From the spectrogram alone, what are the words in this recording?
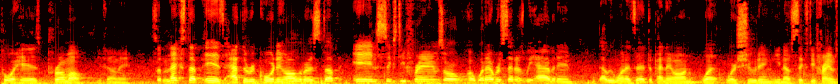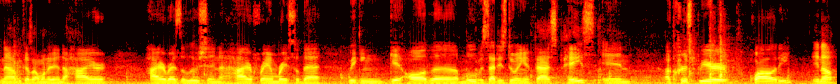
for his promo, you feel me? So the next step is after recording all of our stuff in 60 frames or whatever settings we have it in that we wanted to, depending on what we're shooting, you know, 60 frames now because I wanted it in a higher, higher resolution, a higher frame rate so that we can get all the movements that he's doing at fast pace in a crispier quality, you know?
